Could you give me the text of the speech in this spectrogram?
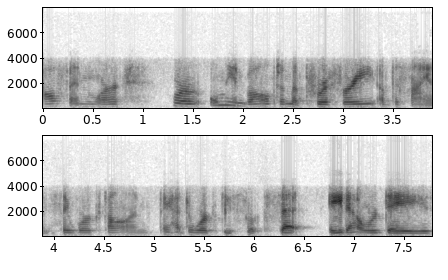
often were were only involved in the periphery of the science they worked on. They had to work these sort of set eight hour days.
